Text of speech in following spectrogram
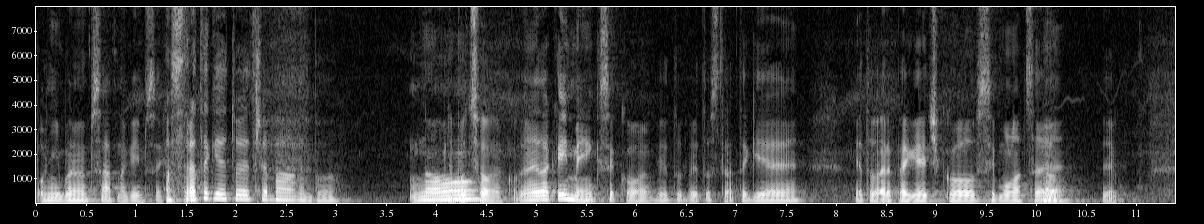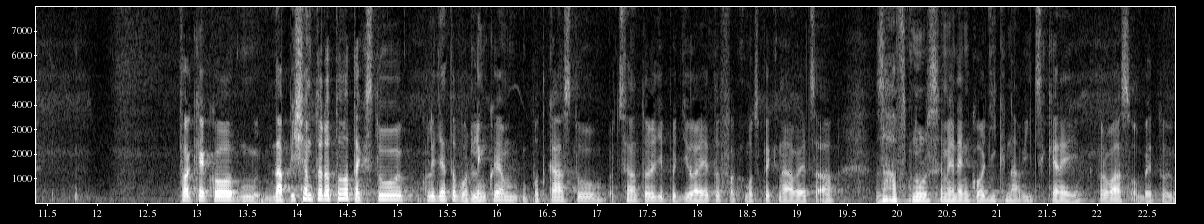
o ní budeme psát na Gamesech. a Je to- strategie to je třeba, nebo... No, Nebo co, jako? To je takový mix, jako, je, to, je to strategie, je to RPGčko, simulace. Jo. Je, fakt jako, napíšem to do toho textu, klidně to odlinkujeme u podcastu, ať se na to lidi podívají, je to fakt moc pěkná věc a zahaftnul jsem jeden kódík navíc, který pro vás obětuju.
